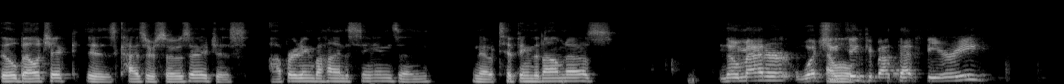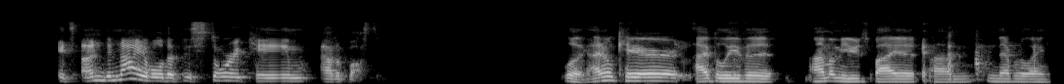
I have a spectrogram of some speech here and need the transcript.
Bill Belichick is Keyser Söze, just operating behind the scenes and you know tipping the dominoes. No matter what you will, think about that theory, it's undeniable that this story came out of Boston. Look, I don't care. I believe it. I'm amused by it. I'm never letting.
